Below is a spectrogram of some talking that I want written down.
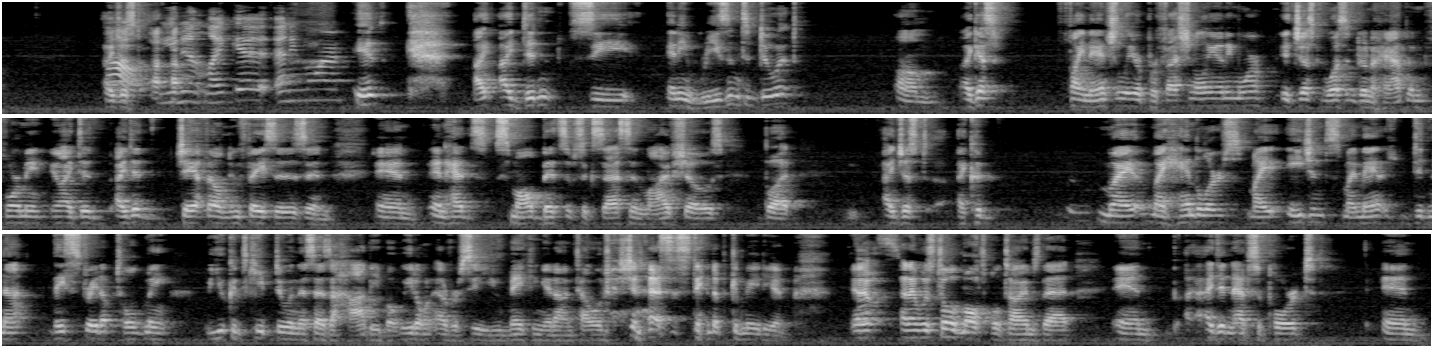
I Wow, just I, you I- didn't like it anymore? it. I I didn't see any reason to do it. Um, I guess financially or professionally anymore. It just wasn't going to happen for me. You know, I did I did JFL New Faces and and and had small bits of success in live shows, but I just I could my my handlers, my agents, my man did not. They straight up told me you could keep doing this as a hobby, but we don't ever see you making it on television as a stand-up comedian. And, I- and I was told multiple times that, and I didn't have support, and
